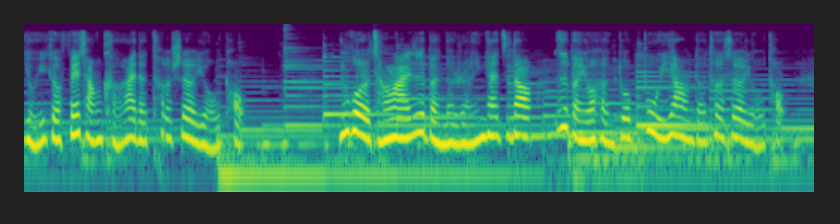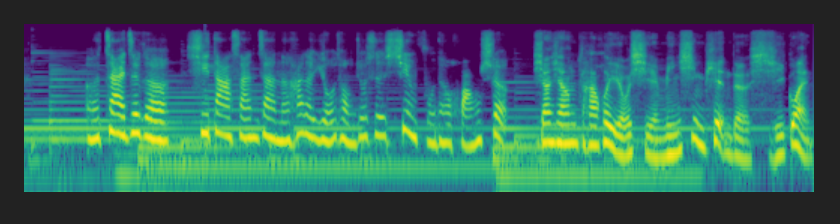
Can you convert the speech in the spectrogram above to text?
有一个非常可爱的特色油桶。如果常来日本的人应该知道，日本有很多不一样的特色油桶，而在这个西大山站呢，它的油桶就是幸福的黄色。香香他会有写明信片的习惯，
